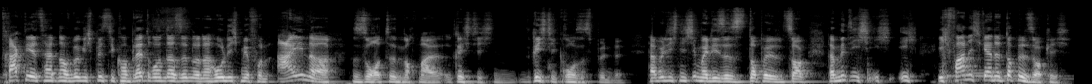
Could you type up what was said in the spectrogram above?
trage die jetzt halt noch wirklich, bis die komplett runter sind und dann hole ich mir von einer Sorte nochmal richtig, ein richtig großes Bündel. Damit ich nicht immer dieses Doppelsock, damit ich, ich, ich, ich fahre nicht gerne doppelsockig.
